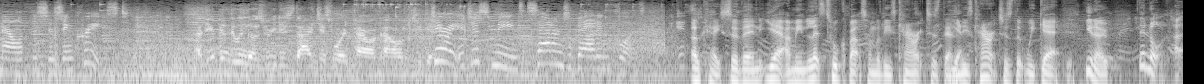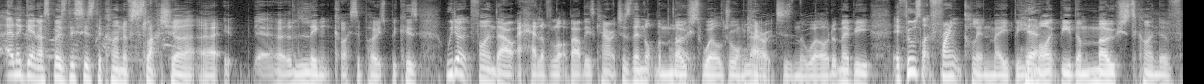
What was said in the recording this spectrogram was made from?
malefice is increased. Have you been doing those Reader's Digest word power columns again? Jerry, it just means Saturn's a bad influence. It's Okay, so then, yeah, I mean, let's talk about some of these characters then. Yeah. These characters that we get, you know, they're not. And again, I suppose this is the kind of slasher uh, uh, link, I suppose, because we don't find out a hell of a lot about these characters. They're not the most well drawn No. characters in the world. Or maybe it feels like Franklin, maybe, Yeah. might be the most kind of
